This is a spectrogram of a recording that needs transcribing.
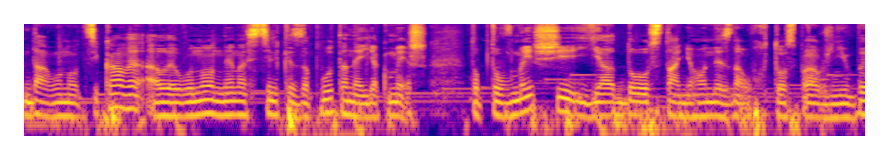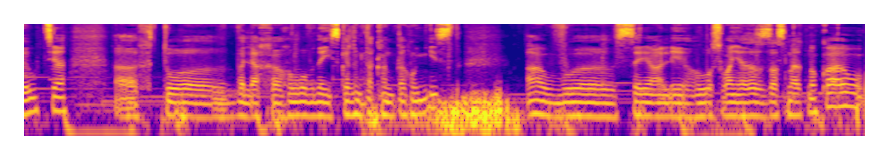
да, воно цікаве, але воно не настільки заплутане, як миш. Тобто в миші я до останнього не знав, хто справжній вбивця, хто бляха головний, скажімо так, антагоніст. А в серіалі голосування за, за смертну кару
